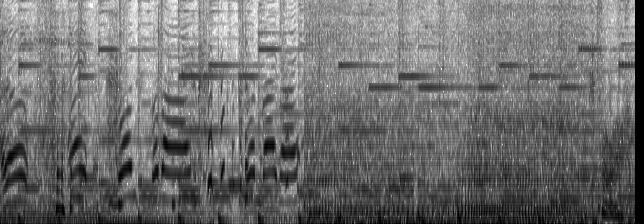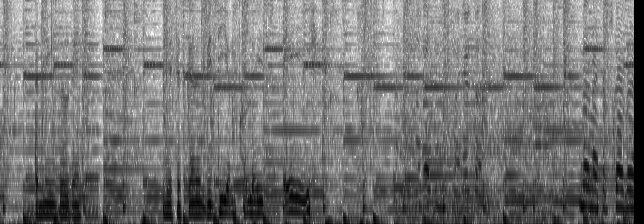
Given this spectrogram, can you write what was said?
Hello. Hi. John. Bye bye. John. Bye bye. Oh, the new building. This is gonna be DM College A. Not my subscriber.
